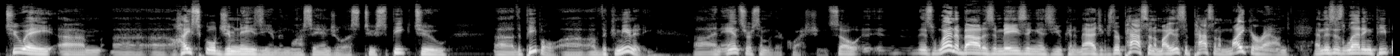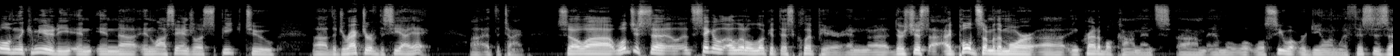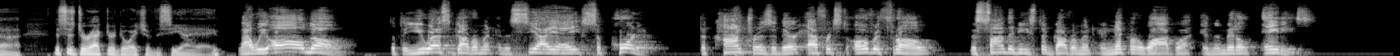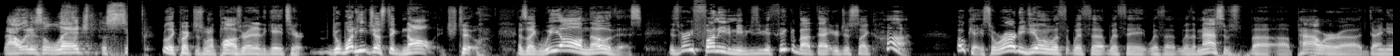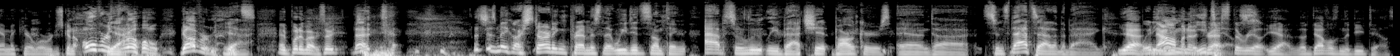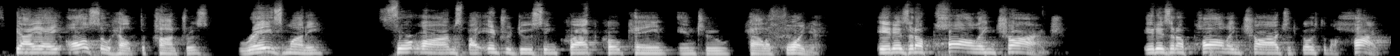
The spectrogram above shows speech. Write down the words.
to a, um, uh, a high school gymnasium in Los Angeles to speak to uh, the people uh, of the community uh, and answer some of their questions. So uh, this went about as amazing as you can imagine because they're passing a mic. This is passing a mic around, and this is letting people in the community in in in Los Angeles speak to the director of the CIA at the time. So uh, we'll just uh, let's take a, a, little look at this clip here, and uh, there's just I pulled some of the more uh, incredible comments, um, and we'll, we'll see what we're dealing with. This is uh, this is Director Deutch of the CIA. Now we all know that the U.S. government and the CIA supported the Contras in their efforts to overthrow the Sandinista government in Nicaragua in the middle 80s. Now it is alleged that the really quick, just want to pause right at the gates here. What he just acknowledged too is like we all know this. It's very funny to me because if you think about that, you're just like, huh. Okay, so we're already dealing with with a, with a with a with a massive uh, uh, power uh, dynamic here, where we're just going to overthrow yeah. governments yeah. and put them over. So that let's just make our starting premise that we did something absolutely batshit bonkers, and uh, since that's out of the bag, yeah. Now I'm going to address the real, yeah, the devil's in the details. CIA also helped the Contras raise money for arms by introducing crack cocaine into California. It is an appalling charge. It is an appalling charge that goes to the heart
